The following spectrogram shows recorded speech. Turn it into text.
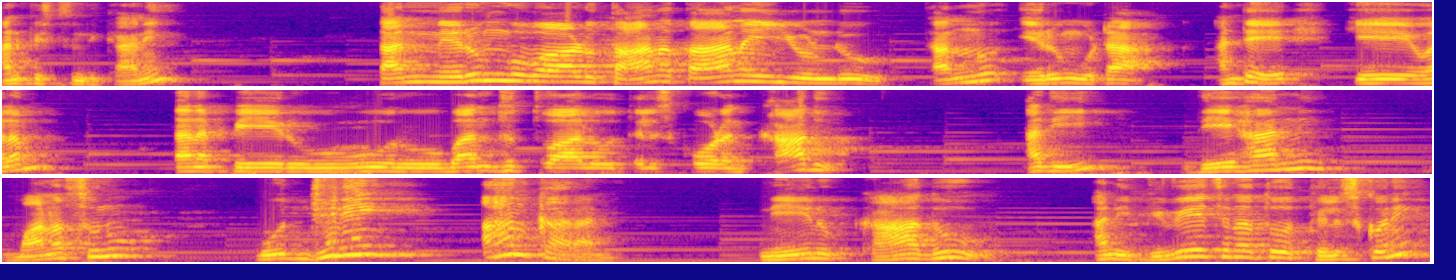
అనిపిస్తుంది. కానీ తన్నెరుంగువాడు తాన తానయ్యుండు తన్ను ఎరుంగుట అంటే కేవలం తన పేరు ఊరు బంధుత్వాలు తెలుసుకోవడం కాదు. అది దేహాన్ని మనసును బుద్ధిని అహంకారాన్ని నేను కాదు అని వివేచనతో తెలుసుకొని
